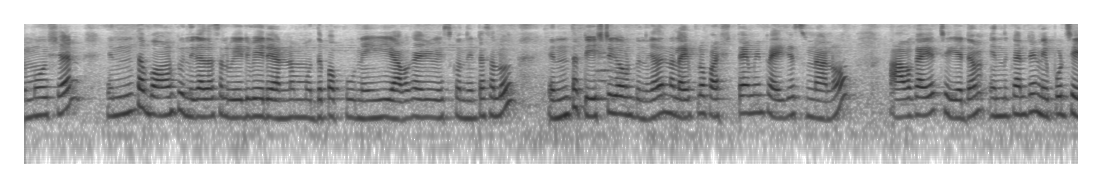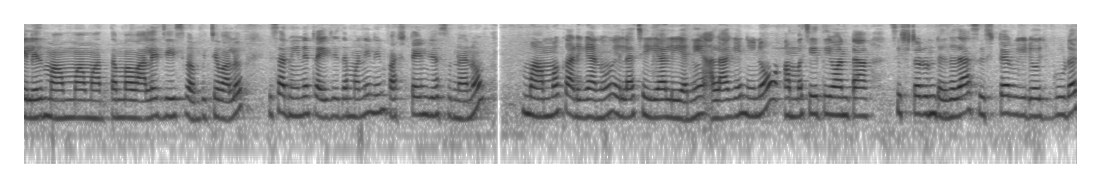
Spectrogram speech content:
ఎమోషన్. ఎంత బాగుంటుంది కదా అసలు వేడి వేడి అన్నం ముద్దపప్పు నెయ్యి ఆవకాయ వేసుకొని తింటే అసలు ఎంత టేస్టీగా ఉంటుంది కదా. నా లైఫ్లో ఫస్ట్ టైం నేను ట్రై చేస్తున్నాను. ఆవకాయ చేయడం. ఎందుకంటే నేను ఎప్పుడు చేయలేదు. మా అమ్మ మా అత్తమ్మ వాళ్ళే చేసి పంపించేవాళ్ళు. ఈసారి నేనే ట్రై చేద్దామని నేను ఫస్ట్ టైం చేస్తున్నాను. మా అమ్మకు అడిగాను ఎలా చేయాలి అని. అలాగే నేను అమ్మ చేతి వంట సిస్టర్ ఉంటుంది కదా సిస్టర్ వీడియోస్ కూడా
